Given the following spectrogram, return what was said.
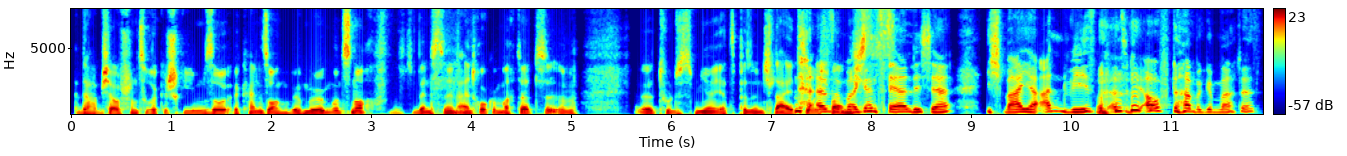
da habe ich auch schon zurückgeschrieben, so, äh, keine Sorgen, wir mögen uns noch. Wenn es den Eindruck gemacht hat, äh, äh, tut es mir jetzt persönlich leid. So, ich also war mal ganz ehrlich, ja. Ich war ja anwesend, als du die Aufnahme gemacht hast.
